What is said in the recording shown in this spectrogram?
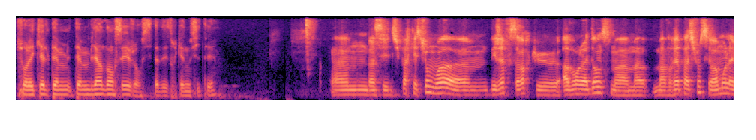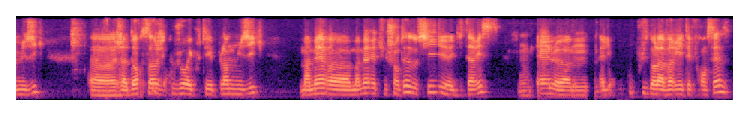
sur lesquels tu aimes, bien danser, genre si tu as des trucs à nous citer. Euh, bah, c'est une super question. Moi, euh, déjà, faut savoir que avant la danse, ma, ma, ma vraie passion, c'est vraiment la musique. J'adore ça. J'ai toujours écouté plein de musique. Ma mère, euh, ma mère est une chanteuse aussi, guitariste. Donc elle, euh, elle est beaucoup plus dans la variété française.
